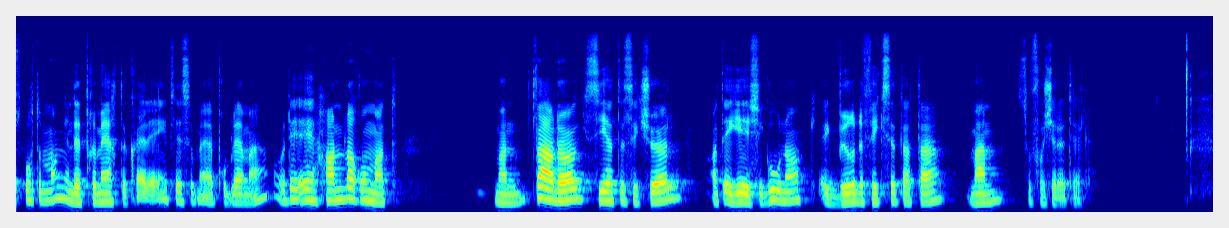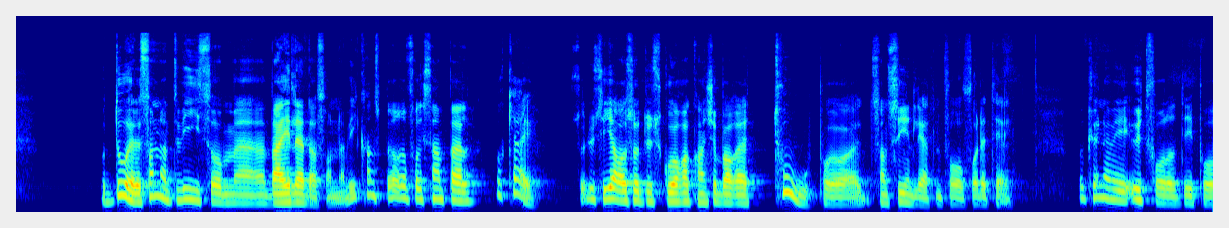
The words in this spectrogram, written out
spurte mange deprimerte hva er det egentlig som er problemet. Og det er, handler om at man hver dag sier til seg sjøl at 'jeg er ikke god nok', 'jeg burde fikset dette', men så får ikke det til. Og Da er det sånn at vi som eh, veileder sånne, vi kan spørre f.eks.: OK, så du sier altså at du skårer kanskje bare to på sannsynligheten for å få det til. Så kunne vi utfordret de på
